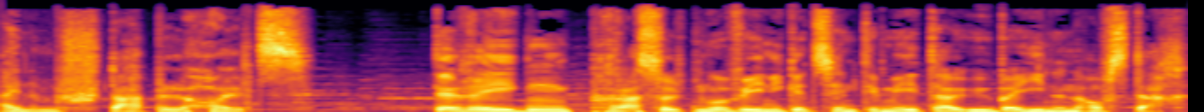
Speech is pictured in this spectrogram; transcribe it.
einem Stapel Holz. Der Regen prasselt nur wenige Zentimeter über ihnen aufs Dach.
